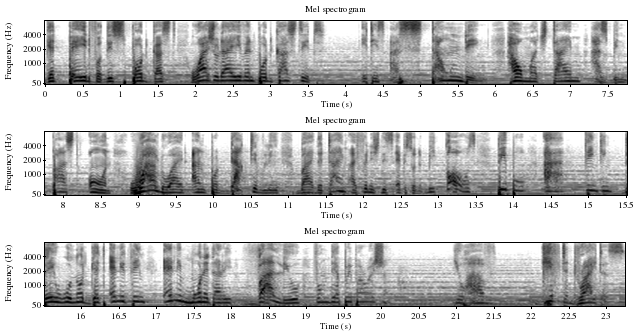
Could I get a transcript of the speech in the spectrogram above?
get paid for this podcast, why should I even podcast it? It is astounding how much time has been passed on worldwide and productively by the time I finish this episode because people are thinking they will not get anything, any monetary value from their preparation. You have gifted writers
